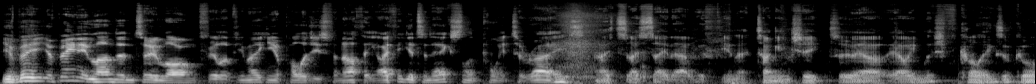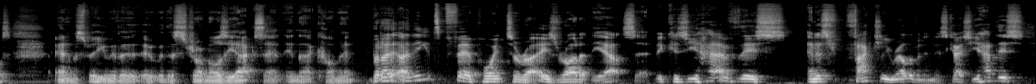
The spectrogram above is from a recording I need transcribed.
You've been you've been in London too long, Philip. You're making apologies for nothing. I think it's an excellent point to raise. I, I say that with you know tongue in cheek to our, our English colleagues, of course, and I'm speaking with a with a strong Aussie accent in that comment. But I, I think it's a fair point to raise right at the outset because you have this and it's factually relevant in this case. You have this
